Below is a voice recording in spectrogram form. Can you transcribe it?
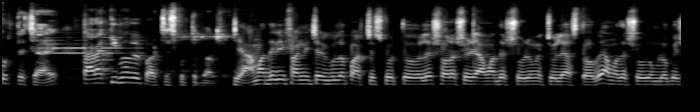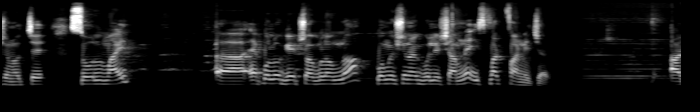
করতে চায় তারা কীভাবে পারচেস করতে পারবে? যে আমাদের এই ফার্নিচারগুলো পারচেস করতে হলে সরাসরি আমাদের শোরুমে চলে আসতে হবে। আমাদের শোরুম লোকেশন হচ্ছে সোলমাইট অ্যাপোলো গেট সংলগ্ন কমিশনার গুলির সামনে স্মার্ট ফার্নিচার আর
